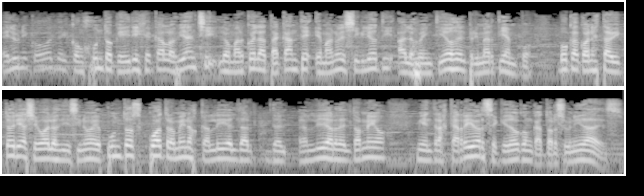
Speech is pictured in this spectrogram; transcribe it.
El único gol del conjunto que dirige Carlos Bianchi lo marcó el atacante Emanuel Sigliotti a los 22 del primer tiempo. Boca con esta victoria llegó a los 19 puntos, 4 menos que el líder del, el líder del torneo, mientras que River se quedó con 14 unidades.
